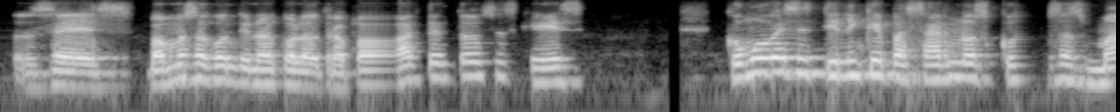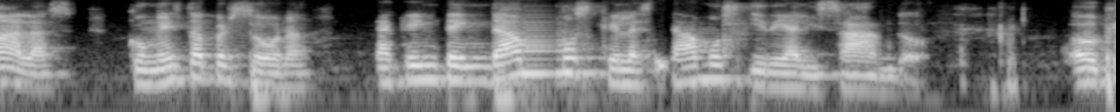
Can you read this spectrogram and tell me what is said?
Entonces, vamos a continuar con la otra parte entonces, que es cómo a veces tienen que pasarnos cosas malas con esta persona para que entendamos que la estamos idealizando. Ok,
